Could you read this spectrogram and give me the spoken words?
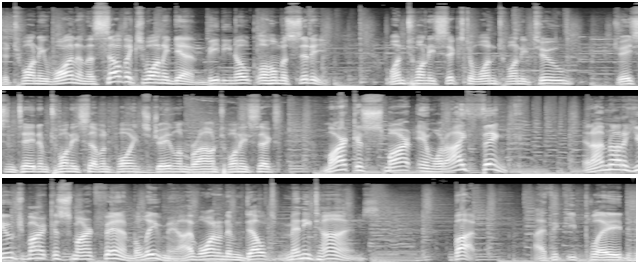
to 21, and the Celtics won again, beating Oklahoma City, 126 to 122. Jayson Tatum 27 points, Jaylen Brown 26. Marcus Smart and what I think, and I'm not a huge Marcus Smart fan, believe me, I've wanted him dealt many times. But I think he played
